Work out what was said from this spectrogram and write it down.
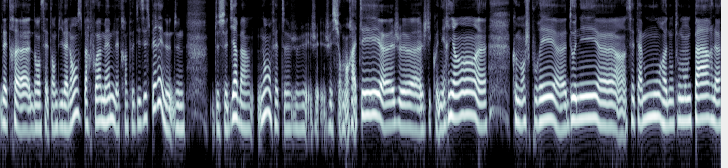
d'être dans cette ambivalence, parfois même d'être un peu désespéré, de, se dire, ben non, en fait, je, vais sûrement rater, je j'y connais rien, comment je pourrais donner cet amour dont tout le parle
